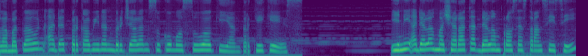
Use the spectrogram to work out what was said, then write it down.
lambat laun adat perkawinan berjalan suku Mosuo kian terkikis. Ini adalah masyarakat dalam proses transisi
